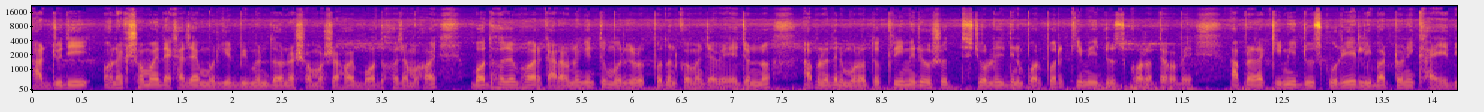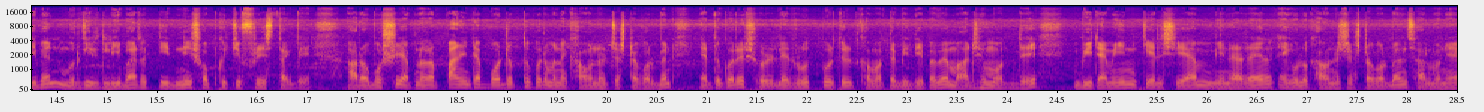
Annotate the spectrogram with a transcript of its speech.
আর যদি অনেক সময় দেখা যায় মুরগির বিভিন্ন ধরনের সমস্যা হয় বদ হজম হয় বদ হজম হওয়ার কারণে কিন্তু মুরগির উৎপাদন কমে যাবে। এজন্য আপনাদের মূলত কৃমির ওষুধ চল্লিশ দিন পর পর কৃমি ডোজ করাতে হবে। আপনারা কৃমি ডোজ করিয়ে লিভার টনিক খাইয়ে দিবেন, মুরগির লিভার, কিডনি সব কিছু ফ্রেশ থাকবে। আর অবশ্যই আপনারা পানিটা পর্যাপ্ত পরিমাণে খাওয়ানোর চেষ্টা করবেন। এতে করে শরীরের রোদ প্রতিরোধ ক্ষমতা বৃদ্ধি পাবে। মাঝে মধ্যে ভিটামিন, ক্যালসিয়াম, মিনারেল এগুলো খাওয়ানোর চেষ্টা করবেন। সালমোনিয়া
